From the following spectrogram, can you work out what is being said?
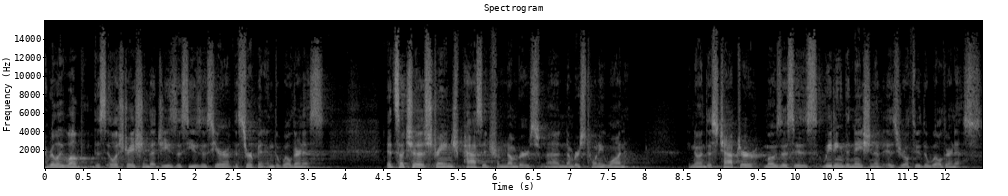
I really love this illustration that Jesus uses here of the serpent in the wilderness. It's such a strange passage from Numbers, uh, Numbers 21. You know, in this chapter, Moses is leading the nation of Israel through the wilderness.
